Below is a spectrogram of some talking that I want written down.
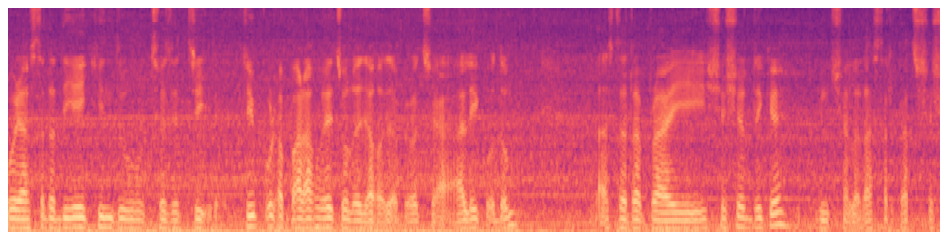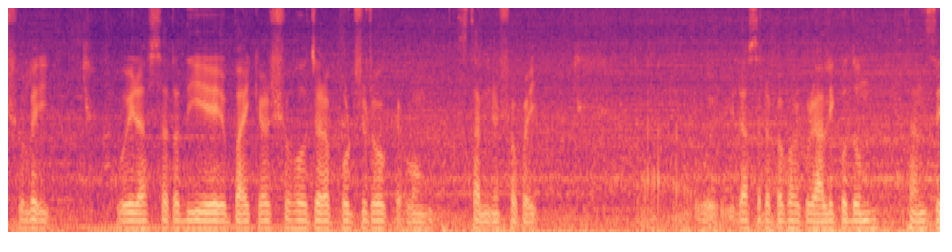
ওই রাস্তাটা দিয়েই কিন্তু হচ্ছে যে ত্রি- ত্রিপুরা পাড়া হয়ে চলে যাওয়া যাবে হচ্ছে আলীকদম। রাস্তাটা প্রায় শেষের দিকে। ইনশাল্লাহ রাস্তার কাজ শেষ হলেই ওই রাস্তাটা দিয়ে বাইকার সহ যারা পর্যটক এবং স্থানীয় সবাই ওই রাস্তাটা ব্যবহার করে আলীকদম থানসি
